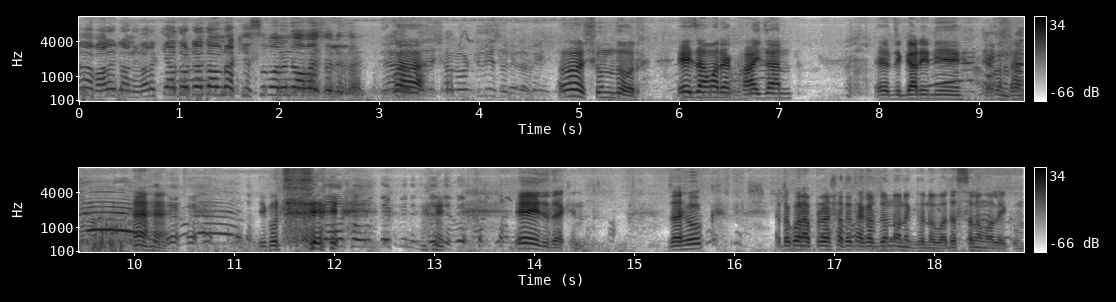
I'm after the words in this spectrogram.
হ্যাঁ ভালোই টানি। পরে কে তো আমরা কিছু মানে না আবার চলে যাই ও সুন্দর। এই যে আমার এক ভাইজান এই যে গাড়ি নিয়ে এখন ধান হ্যাঁ হ্যাঁ। ই করতেছে। এই যে দেখেন। যাই হোক এতক্ষণ আপনার সাথে থাকার জন্য অনেক ধন্যবাদ। আসসালামু আলাইকুম।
